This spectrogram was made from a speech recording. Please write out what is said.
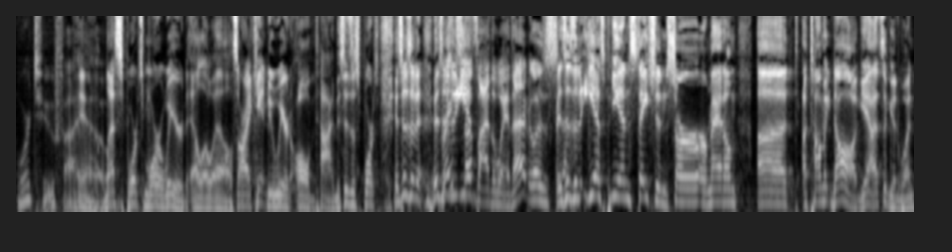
Four two five. Yeah, less sports, more weird. LOL. Sorry, I can't do weird all the time. This is a sports. This isn't. a- This Great is an stuff, ES, by the way. That was. This is an ESPN station, sir or madam. Uh, Atomic Dog. Yeah, that's a good one.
